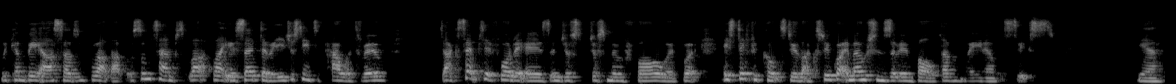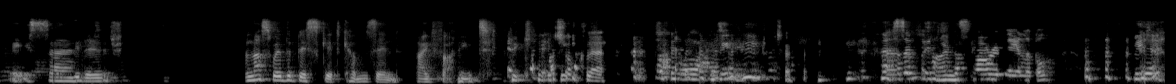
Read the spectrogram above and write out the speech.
we can beat ourselves up about that. But sometimes, like, like you said, Debbie, you just need to power through, to accept it for what it is, and just just move forward. But it's difficult to do that because we've got emotions that are involved, haven't we? You know, it's it's yeah, it's uh, It it's. And that's where the biscuit comes in, I find. Chocolate. Sometimes, are available yes,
